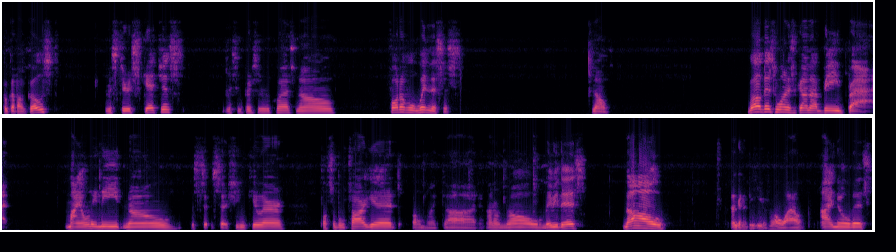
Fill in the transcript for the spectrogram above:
Book about ghosts? Mysterious sketches. Missing person request. No. Photo of witnesses. No. Well, this one is gonna be bad. My only lead, no. Searching killer, possible target. Oh my god, I don't know. Maybe this? No! I'm gonna be here for a while. I know this.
